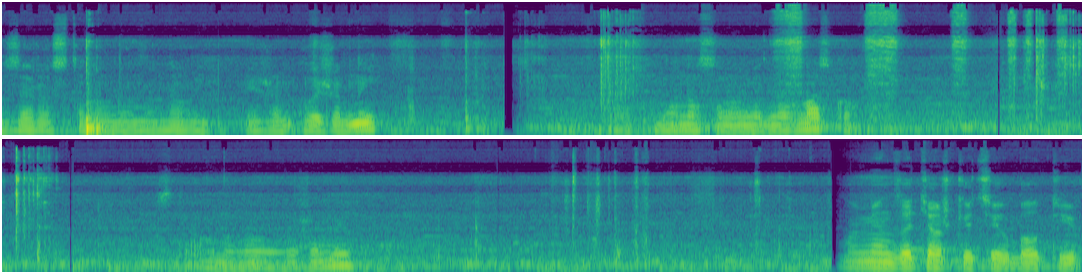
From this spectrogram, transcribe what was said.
Ось зараз встановлюємо новий вижимний. Наносимо мідну змазку. Ставимо новий вижимний. Момент затяжки цих болтів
